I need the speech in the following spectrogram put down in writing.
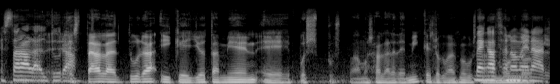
Estar a la altura. estar a la altura y que yo también, eh, pues, pues podamos hablar de mí, que es lo que más me gusta. Venga, en el mundo. fenomenal.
